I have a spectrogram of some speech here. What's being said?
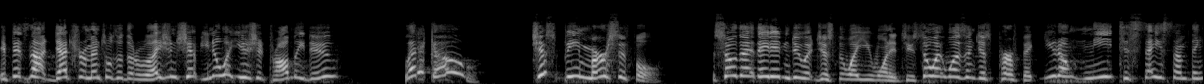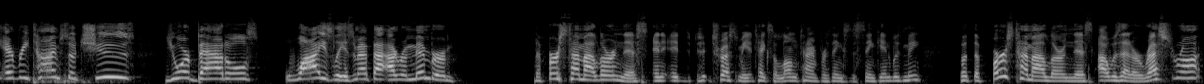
if it's not detrimental to the relationship, you know what you should probably do? Let it go. Just be merciful so that they didn't do it just the way you wanted to. So it wasn't just perfect. You don't need to say something every time. So choose your battles wisely. As a matter of fact, I remember the first time I learned this, and it, trust me, it takes a long time for things to sink in with me. But the first time I learned this, I was at a restaurant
